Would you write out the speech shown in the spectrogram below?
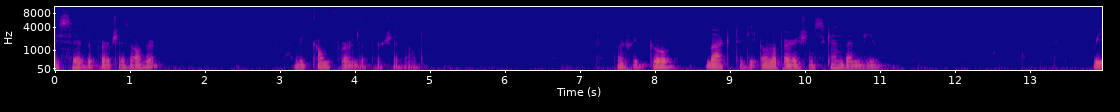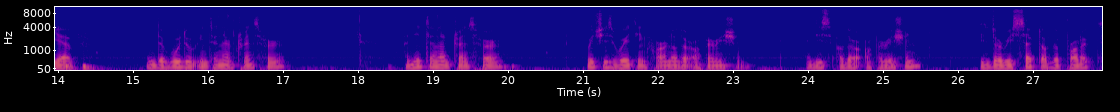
we save the purchase order and we confirm the purchase order. Now if we go back to the all operations Kanban view, we have in the Odoo internal transfer an internal transfer which is waiting for another operation and this other operation is the receipt of the product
